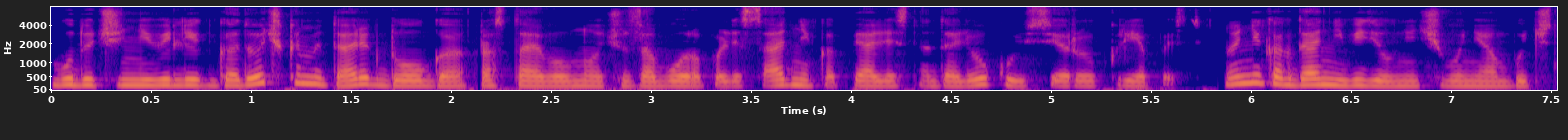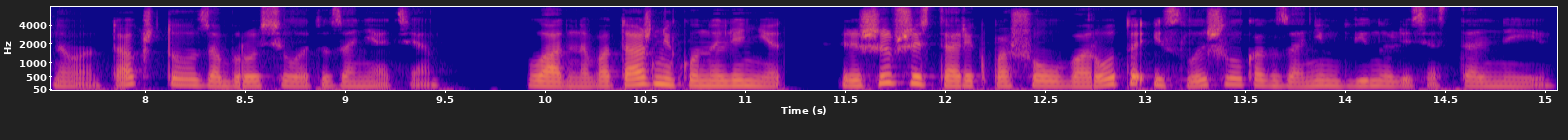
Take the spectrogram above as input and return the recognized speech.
Будучи невелик годочками, Тарик долго простаивал ночью забора полисадника, пялясь на далекую серую крепость, но никогда не видел ничего необычного, так что забросил это занятие. Ладно, ватажник он или нет. Решившись, Тарик пошел в ворота и слышал, как за ним двинулись остальные.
